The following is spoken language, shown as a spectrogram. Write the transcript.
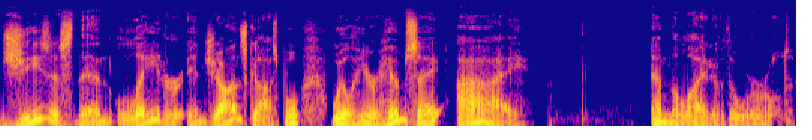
Jesus then later in John's gospel, we'll hear him say, I am the light of the world.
